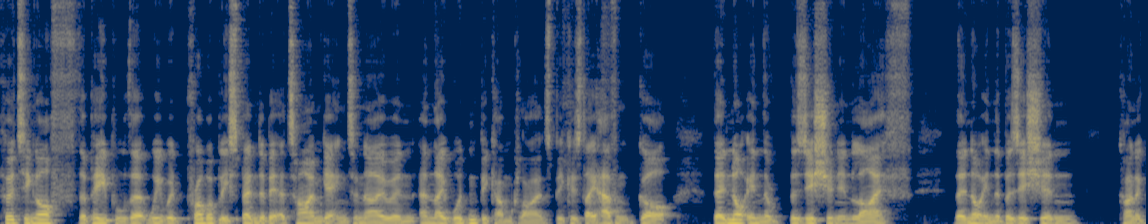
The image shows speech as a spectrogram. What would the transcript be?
putting off the people that we would probably spend a bit of time getting to know and and they wouldn't become clients because they haven't got they're not in the position in life they're not in the position kind of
